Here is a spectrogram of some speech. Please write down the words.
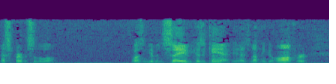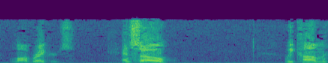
That's the purpose of the law. It wasn't given to save because it can't. It has nothing to offer lawbreakers. And so, we come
